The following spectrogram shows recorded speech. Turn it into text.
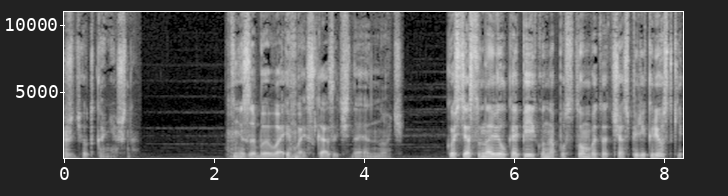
Ждет, конечно. Незабываемая сказочная ночь. Костя остановил копейку на пустом в этот час перекрестке,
